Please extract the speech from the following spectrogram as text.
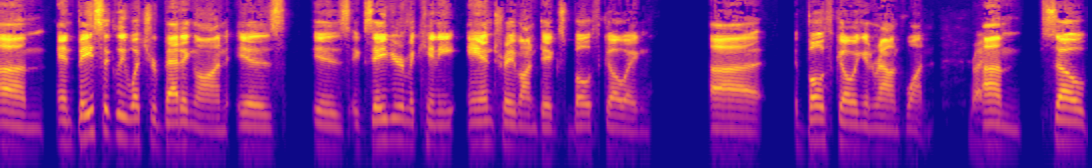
um, and basically what you're betting on is is Xavier McKinney and Trevon Diggs both going, uh, both going in round one. Right. Um, so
